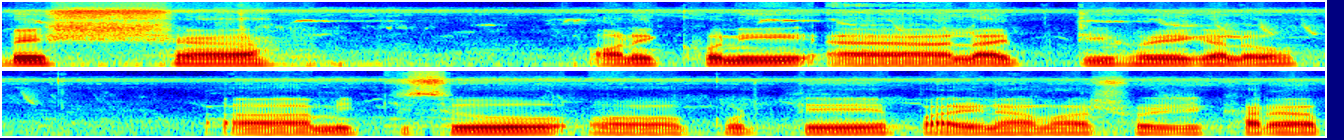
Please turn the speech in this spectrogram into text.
বেশ অনেকক্ষণই লাইভটি হয়ে গেল। আমি কিছু করতে পারি না, আমার শরীর খারাপ।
